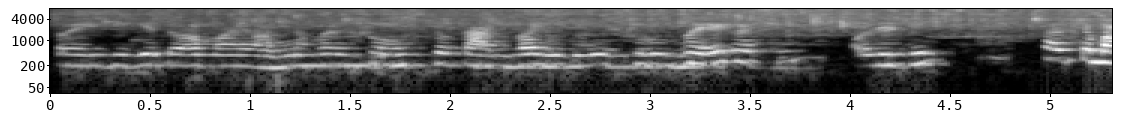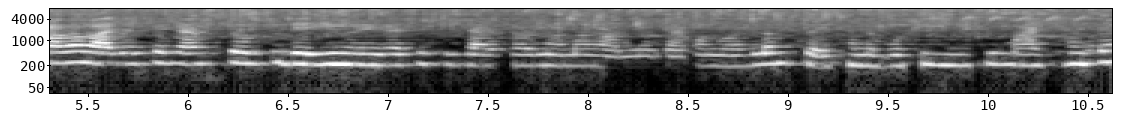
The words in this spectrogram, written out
তো এইদিকে তো আমার রান্নাঘরের সমস্ত কাজ এদিকে শুরু হয়ে গেছে অলরেডি আজকে বাবা বাজার থেকে আসতে একটু দেরি হয়ে গেছে যার কারণে আমার রান্নাটা এখন বললাম তো এখানে বসে দিয়েছি মাছ ভাজা।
